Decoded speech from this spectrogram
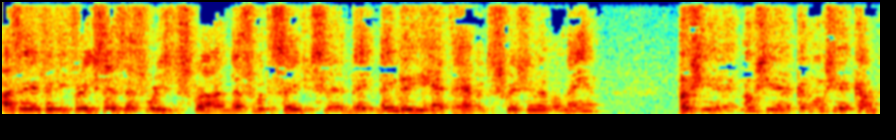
Isaiah 53 says that's what he's described. That's what the sages said. They, they knew you had to have a description of a man. Moshiach, Moshiach, come, Moshiach, come.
